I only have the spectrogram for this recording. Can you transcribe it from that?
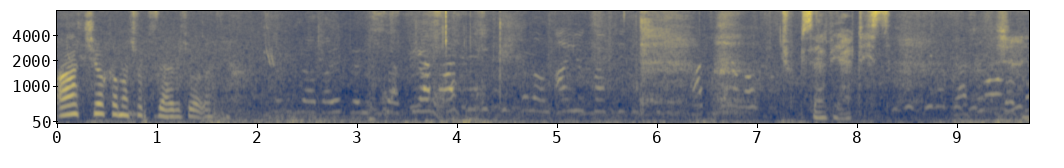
Ağaç yok ama çok güzel bir coğrafya. Çok güzel. bir yerdeyiz. Şöyle.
